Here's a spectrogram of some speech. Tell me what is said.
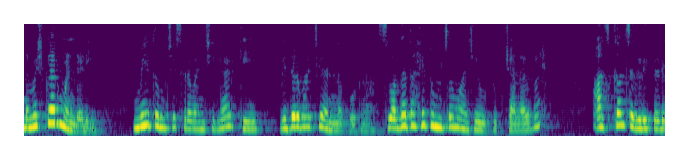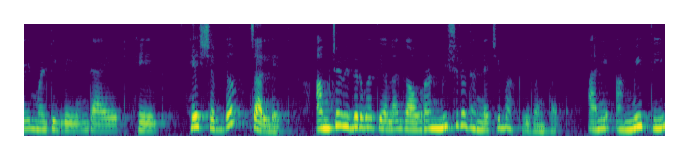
नमस्कार मंडळी मी तुमची सर्वांची लाडकी विदर्भाची अन्नपूर्णा. स्वागत आहे तुमचं माझ्या यूट्यूब चॅनलवर आजकाल सगळीकडे मल्टीग्रेन डाएट हेल्थ हे शब्द चाललेत. आमच्या विदर्भात याला गावरान मिश्र धान्याची भाकरी म्हणतात. आणि आम्ही ती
